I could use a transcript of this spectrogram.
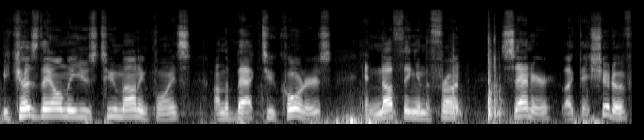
because they only use two mounting points on the back two corners and nothing in the front center like they should have,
